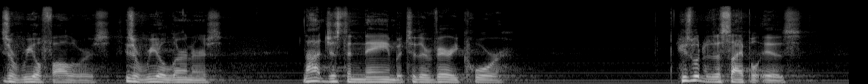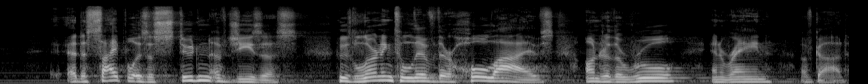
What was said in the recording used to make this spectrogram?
These are real followers. These are real learners, not just in name, but to their very core. Here's what a disciple is a disciple is a student of Jesus who's learning to live their whole lives under the rule and reign of God.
